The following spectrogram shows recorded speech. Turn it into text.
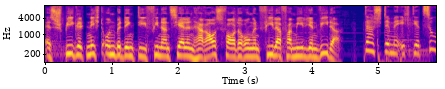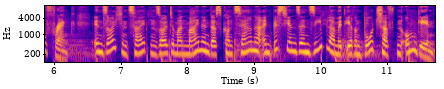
es spiegelt nicht unbedingt die finanziellen Herausforderungen vieler Familien wider. Da stimme ich dir zu, Frank. In solchen Zeiten sollte man meinen, dass Konzerne ein bisschen sensibler mit ihren Botschaften umgehen.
